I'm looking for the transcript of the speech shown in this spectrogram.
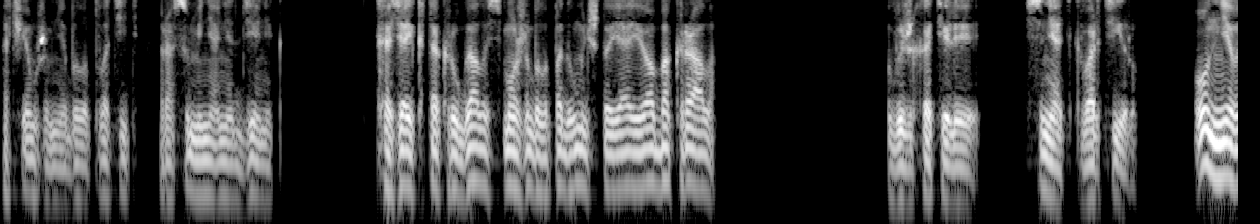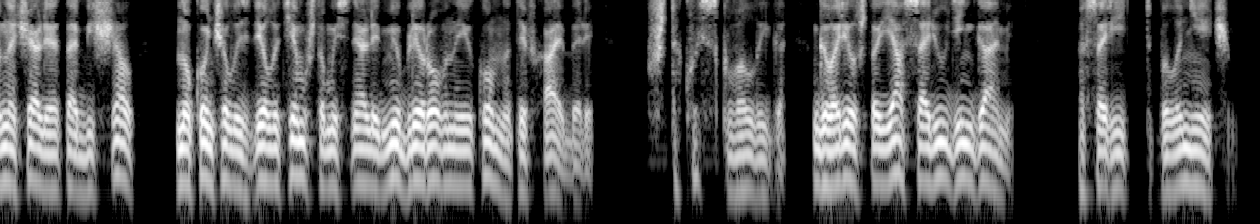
А чем же мне было платить, раз у меня нет денег? Хозяйка так ругалась, можно было подумать, что я ее обокрала. Вы же хотели снять квартиру. Он мне вначале это обещал, но кончилось дело тем, что мы сняли меблированные комнаты в Хайбере. Уж такой сквалыга. Говорил, что я сорю деньгами. А сорить было нечем.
